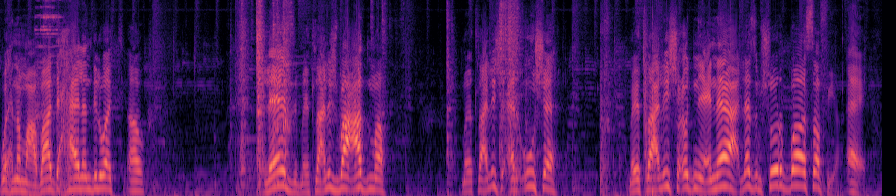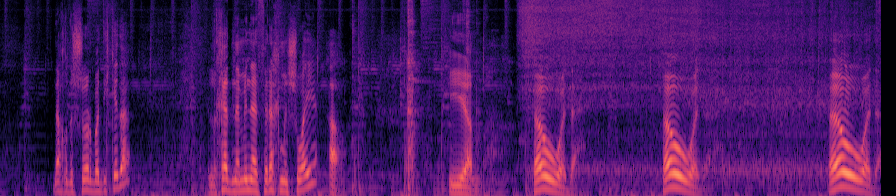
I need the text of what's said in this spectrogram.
وإحنا مع بعض حالا دلوقتي. أهو. لازم ما يطلعليش بقى عظمة ما يطلعليش قرقوشة ما يطلعليش عود نعناع لازم شوربة صافية. آه ناخد الشوربة دي كده اللي خدنا منها الفراخ من شوية. اهو. يلا. هو ده. هو ده. هو ده.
